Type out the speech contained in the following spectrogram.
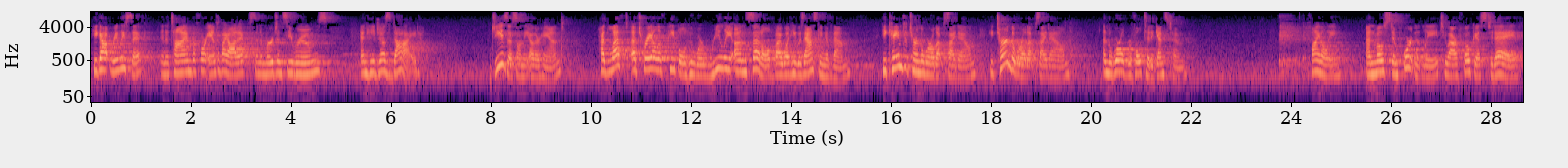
He got really sick in a time before antibiotics and emergency rooms and he just died. Jesus, on the other hand, had left a trail of people who were really unsettled by what he was asking of them. He came to turn the world upside down. He turned the world upside down and the world revolted against him. Finally, and most importantly to our focus today,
